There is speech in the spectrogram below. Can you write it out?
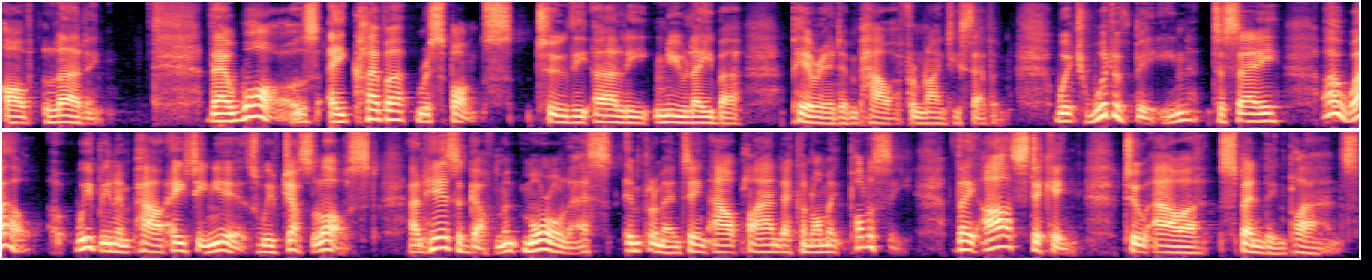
of learning. There was a clever response to the early New Labour period in power from 97, which would have been to say, oh, well, we've been in power 18 years, we've just lost, and here's a government more or less implementing our planned economic policy. They are sticking to our spending plans.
